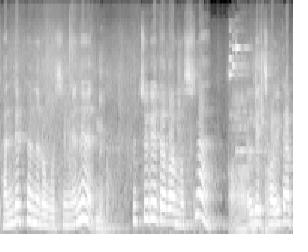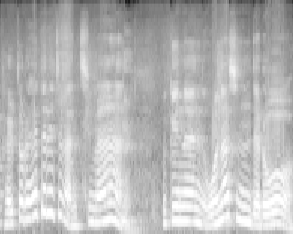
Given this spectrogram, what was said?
반대편으로 보시면은 네. 이쪽에다가 뭐 수납 아, 여기 그렇죠. 저희가 별도로 해드리진 않지만 네. 여기는 원하시는 대로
